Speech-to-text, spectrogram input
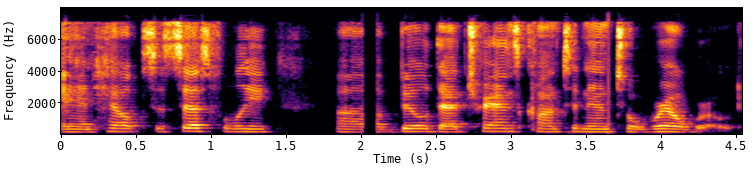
and help successfully uh, build that transcontinental railroad.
